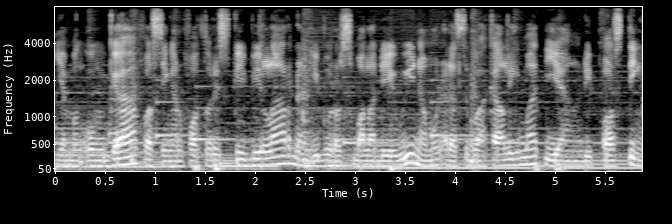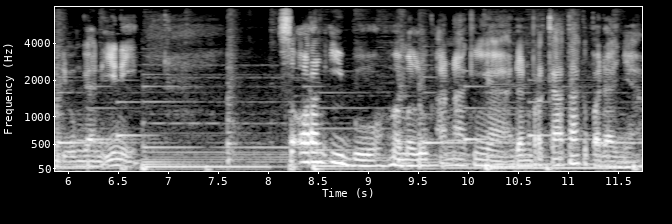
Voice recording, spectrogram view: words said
yang mengunggah postingan foto Rizky Bilar dan Ibu Rosmala Dewi namun ada sebuah kalimat yang diposting di unggahan ini. Seorang ibu memeluk anaknya dan berkata kepadanya,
